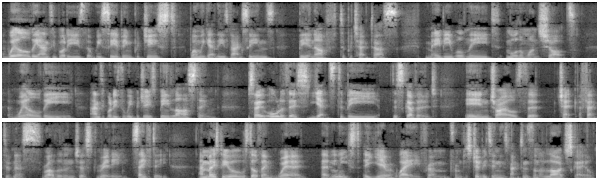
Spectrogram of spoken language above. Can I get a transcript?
Will the antibodies that we see are being produced when we get these vaccines be enough to protect us? Maybe we'll need more than one shot. Will the antibodies that we produce be lasting? So, all of this yet to be discovered in trials that check effectiveness rather than just really safety. And most people will still think we're at least a year away from, from distributing these vaccines on a large scale.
